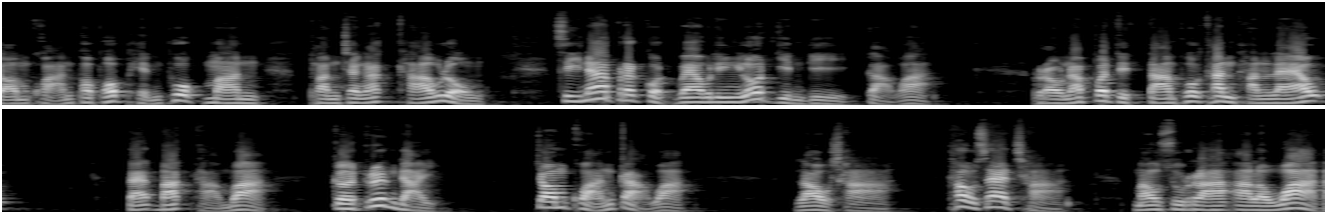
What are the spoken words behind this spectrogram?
จอมขวานพอพบเห็นพวกมันพลันชะงักเท้าลง สีหน้าปรากฏแววลิงโลดยินดีกล่าวว่า เรานับว่าติดตามพวกท่านทันแล้ว แปะบักถามว่า เกิดเรื่องใด จอมขวานกล่าวว่าเล้าชา เท่าแท้ชา เมาสุราอารวาส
